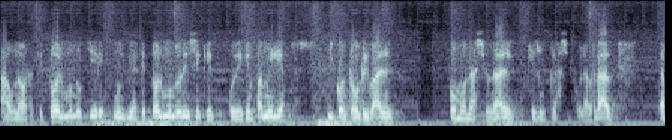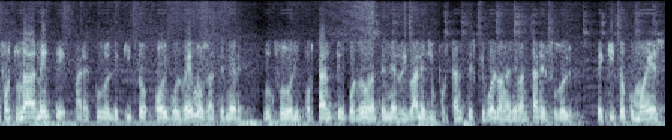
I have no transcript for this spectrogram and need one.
a una hora, que todo el mundo quiere, un día que todo el mundo dice que puede ir en familia y contra un rival como Nacional, que es un clásico. La verdad, afortunadamente para el fútbol de Quito, hoy volvemos a tener un fútbol importante, volvemos a tener rivales importantes que vuelvan a levantar el fútbol de Quito como es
